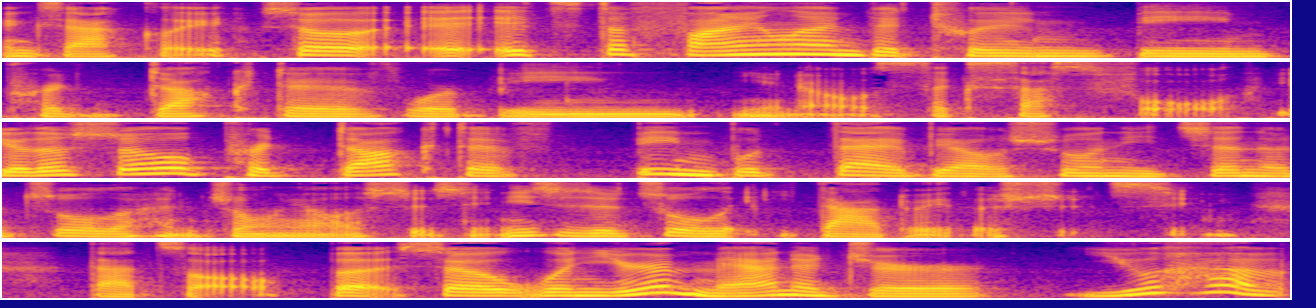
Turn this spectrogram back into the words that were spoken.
Exactly. So it's the fine line between being productive or being, you know, successful. 有的时候 productive 并不代表说你真的做了很重要的事情，你只是做了一大堆的事情。That's all. But so when you're a manager, you have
